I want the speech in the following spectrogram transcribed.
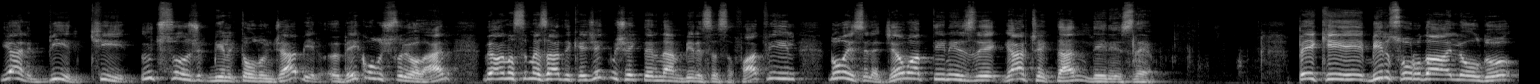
Yani 1, 2, 3 sözcük birlikte olunca bir öbek oluşturuyorlar ve anası mezar dikecekmiş eklerinden birisi sıfat fiil. Dolayısıyla cevap denizli gerçekten denizli. Peki bir soru daha halloldu.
